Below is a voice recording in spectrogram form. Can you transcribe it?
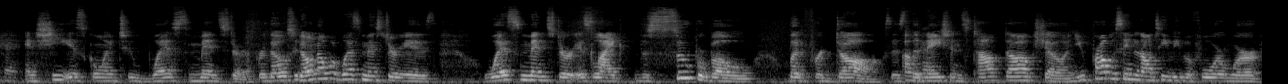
Okay. and she is going to Westminster. For those who don't know what Westminster is, Westminster is like the Super Bowl, but for dogs. It's Okay. the nation's top dog show, and you've probably seen it on TV before where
